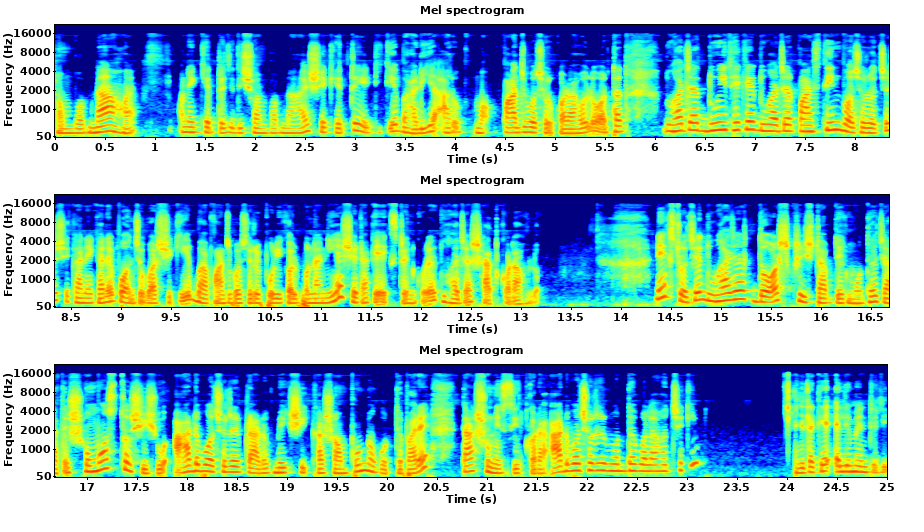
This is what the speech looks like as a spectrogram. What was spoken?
সম্ভব না হয়, অনেক ক্ষেত্রে যদি সম্ভব না হয়, সেক্ষেত্রে এটিকে বাড়িয়ে আরও পাঁচ বছর করা হলো। অর্থাৎ দু দুই থেকে দু পাঁচ তিন বছর হচ্ছে সেখানে এখানে পঞ্চবার্ষিকী বা পাঁচ বছরের পরিকল্পনা নিয়ে সেটাকে এক্সটেন্ড করে দু সাত করা হলো। নেক্সট হচ্ছে দু দশ খ্রিস্টাব্দের মধ্যে যাতে সমস্ত শিশু আট বছরের প্রারম্ভিক শিক্ষা সম্পূর্ণ করতে পারে, তা সুনিশ্চিত করা। আট বছরের মধ্যে বলা হচ্ছে কি? যেটাকে এলিমেন্টারি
